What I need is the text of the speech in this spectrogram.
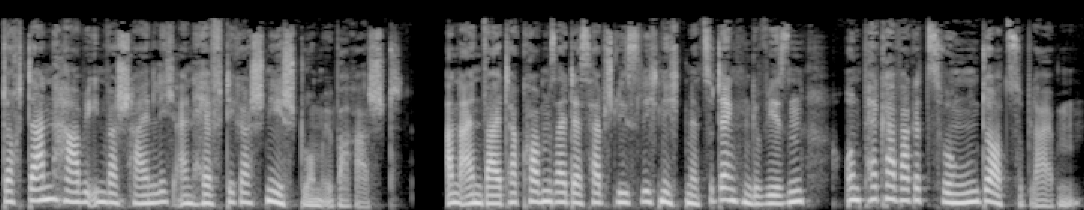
Doch dann habe ihn wahrscheinlich ein heftiger Schneesturm überrascht. An ein Weiterkommen sei deshalb schließlich nicht mehr zu denken gewesen und Pecker war gezwungen, dort zu bleiben.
